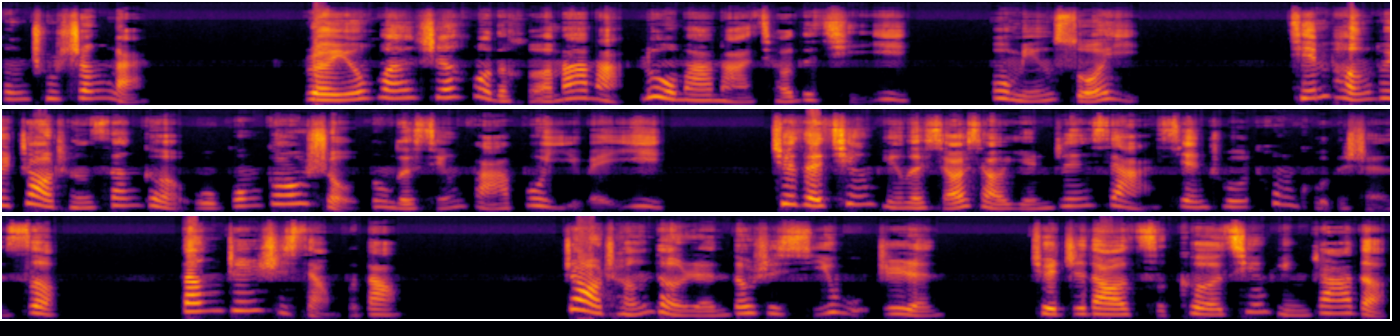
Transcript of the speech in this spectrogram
哼出声来。阮云欢身后的何妈妈、陆妈妈瞧得起意，不明所以。秦鹏对赵成三个武功高手动的刑罚不以为意，却在清平的小小银针下现出痛苦的神色，当真是想不到。赵成等人都是习武之人，却知道此刻清平扎的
